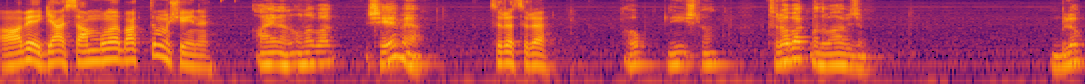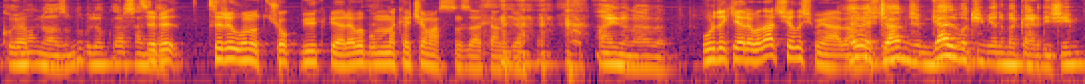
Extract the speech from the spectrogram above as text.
Abi gel sen buna baktın mı şeyine? Aynen ona bak şeye mi? Tıra tıra. Hop ne iş lan? Tıra bakmadım abicim. Blok koymam lazımdı. Bloklar sende. Tırı tırı unut. Çok büyük bir araba. Bununla kaçamazsın zaten diyor. Aynen abi. Buradaki arabalar çalışmıyor abi. Evet anlaşılan. Cem'cim gel bakayım yanıma kardeşim.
